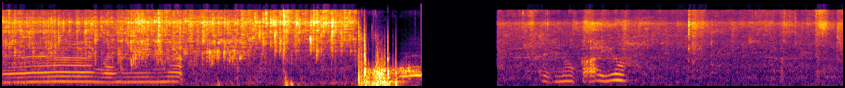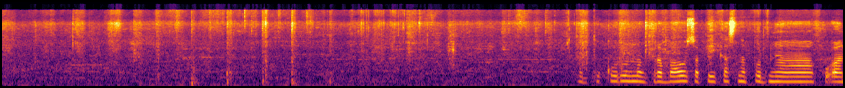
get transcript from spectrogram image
Yan, mahina. Tigno kayo. Adto ko ron magtrabaho sa pikas na pod nga kuan.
